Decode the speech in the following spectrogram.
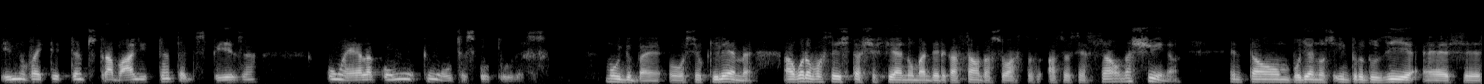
ele não vai ter tanto trabalho e tanta despesa com ela como com outras culturas. Muito bem. O senhor Guilherme, agora você está chefiando uma delegação da sua associação na China. Então, podia nos introduzir essa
